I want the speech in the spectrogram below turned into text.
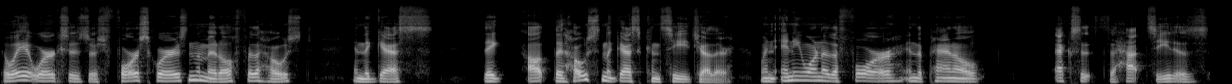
The way it works is there's four squares in the middle for the host and the guests. They all, the host and the guests can see each other. When any one of the four in the panel exits the hot seat, as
